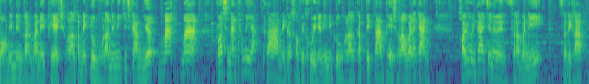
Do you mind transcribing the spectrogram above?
บอกนิดนึงก่อนว่าในเพจของเรากับในกลุ่มของเราเนี่ยมีกิจกรรมเยอะมากๆ เพราะฉะนั้นถ้าไม่อยากพลาดเนี่ยก็เข้าไปคุยกันที่ในกลุ่มของเรากับติดตามเพจของเราไว้แล้วกัน ขอให้ทุกคนกล้าเจริญสำหรับวันนี้ สวัสดีครับ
